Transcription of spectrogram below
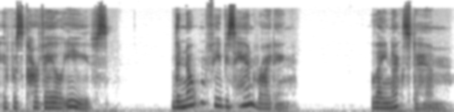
It was Carvale Eves. The note in Phoebe's handwriting lay next to him.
